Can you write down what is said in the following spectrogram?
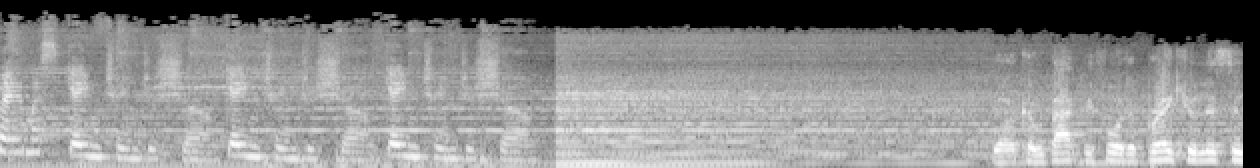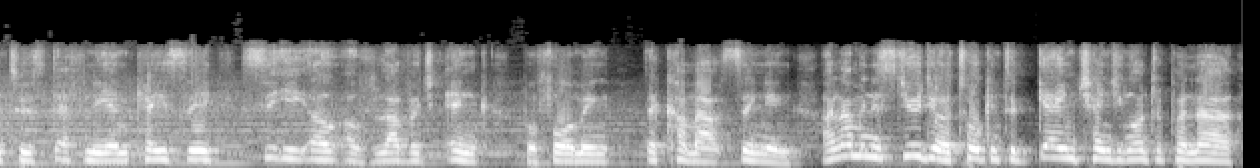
Famous Game Changers Show. Game Changers Show. Game Changers Show. Welcome back. Before the break, you're listening to Stephanie M. Casey, CEO of Loveridge Inc., performing the Come Out Singing. And I'm in the studio talking to game changing entrepreneur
